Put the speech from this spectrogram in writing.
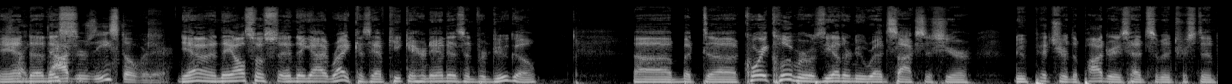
and like uh, they Dodgers East over there. yeah, and they also and they got it right because they have Kike Hernandez and Verdugo. Uh, but uh, Corey Kluber was the other new Red Sox this year, new pitcher. The Padres had some interest in.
